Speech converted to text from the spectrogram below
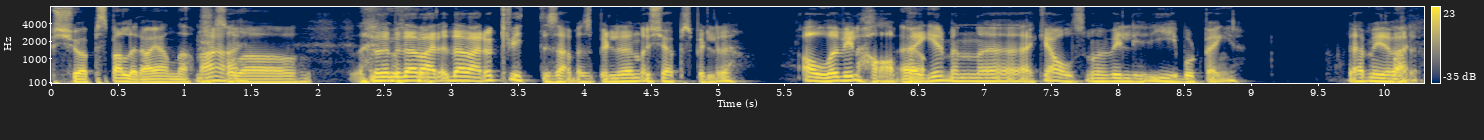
kjøpe spillere igjen, da. Nei, Så nei. da Men, men det, er verre, det er verre å kvitte seg med spillere enn å kjøpe spillere. Alle vil ha penger, men eh, det er ikke alle som vil gi bort penger. Det er mye verre.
